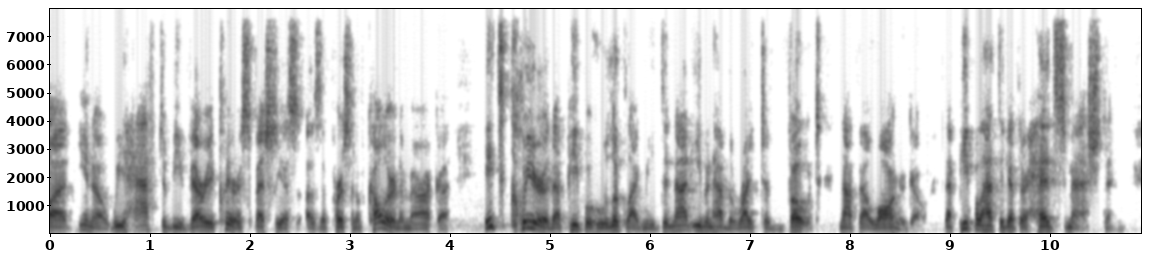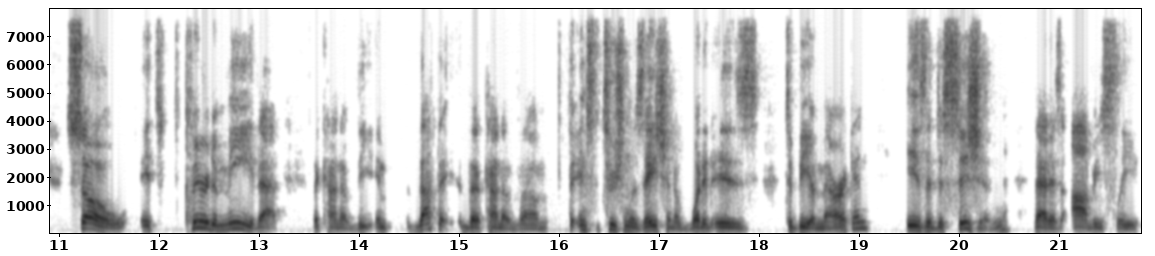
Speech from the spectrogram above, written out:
But you know, we have to be very clear, especially as, as a person of color in America. It's clear that people who look like me did not even have the right to vote not that long ago. That people had to get their heads smashed in. So it's clear to me that the kind of the not the the kind of um, the institutionalization of what it is to be American is a decision that is obviously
